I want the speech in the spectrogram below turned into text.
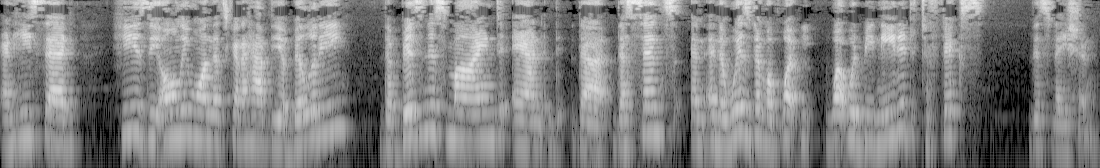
And he said, he is the only one that's going to have the ability, the business mind, and the, the sense and, and the wisdom of what, what would be needed to fix this nation.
